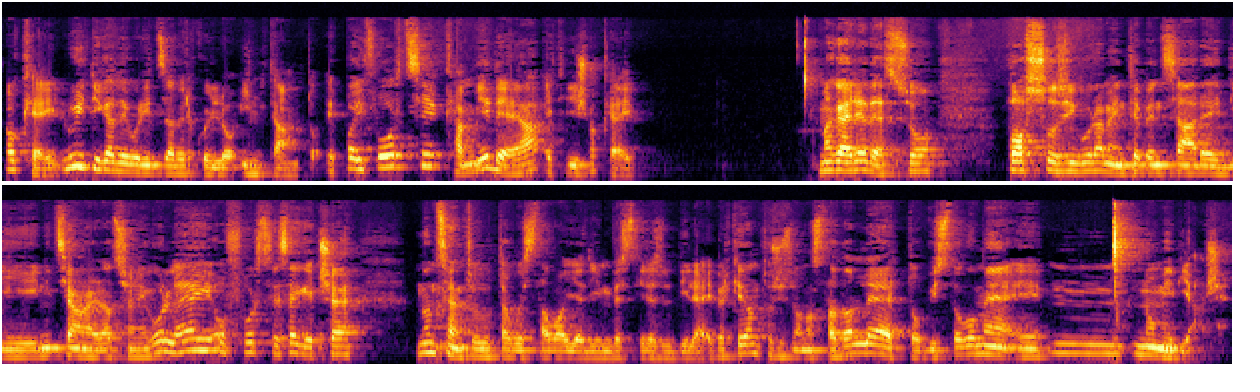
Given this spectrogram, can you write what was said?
ok, lui ti categorizza per quello intanto e poi forse cambia idea e ti dice, ok, magari adesso posso sicuramente pensare di iniziare una relazione con lei o forse sai che c'è, non sento tutta questa voglia di investire su di lei perché tanto ci sono stato a letto, ho visto com'è e mm, non mi piace.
